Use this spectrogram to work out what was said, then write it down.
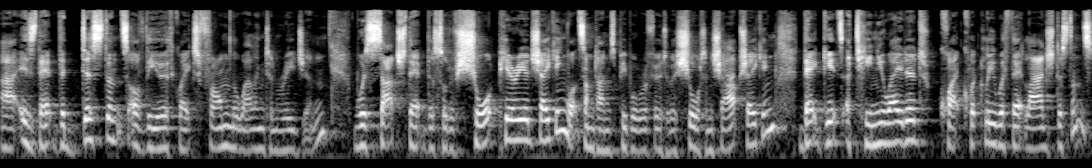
uh, is that the distance of the earthquakes from the Wellington region was such that the sort of short period shaking, what sometimes people refer to as short and sharp shaking, that gets attenuated quite quickly with that large distance.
